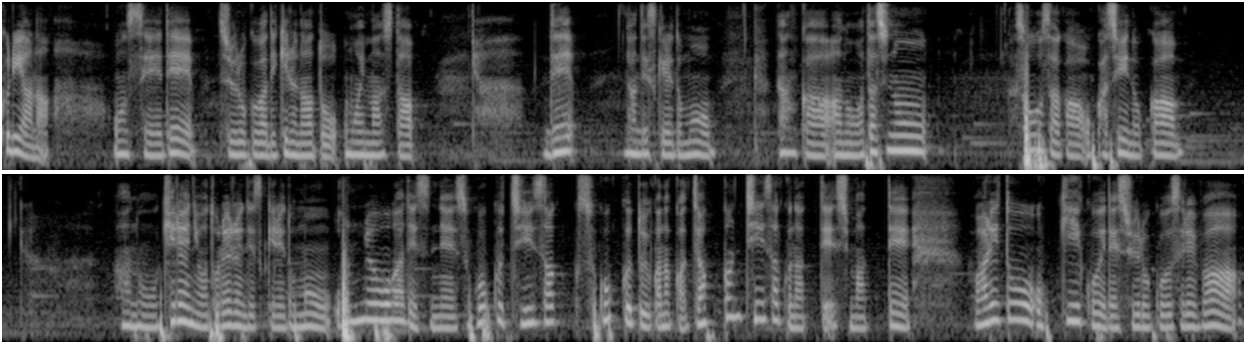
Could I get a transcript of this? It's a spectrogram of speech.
クリアな音声で収録ができるなと思いました。でなんですけれどもなんかあの私の操作がおかしいのかあの綺麗には撮れるんですけれども音量がですねすごく小さくすごくというかなんか若干小さくなってしまって割と大きい声で収録をすれば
